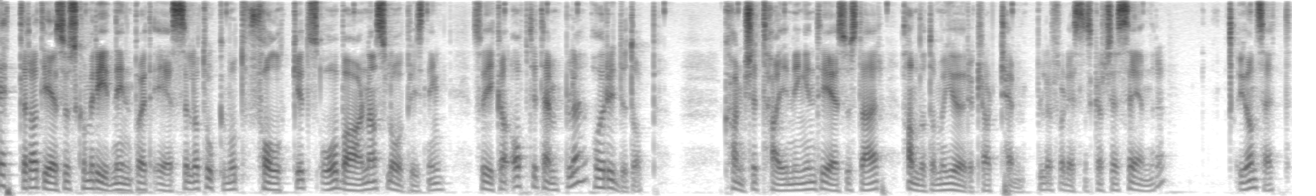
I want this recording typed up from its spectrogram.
Etter at Jesus kom ridende inn på et esel og tok imot folkets og barnas lovprisning, så gikk han opp til tempelet og ryddet opp. Kanskje timingen til Jesus der handlet om å gjøre klart tempelet for det som skal skje senere? Uansett,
